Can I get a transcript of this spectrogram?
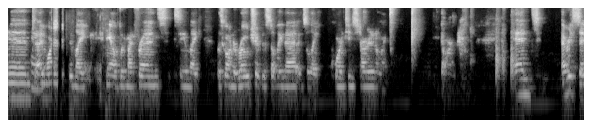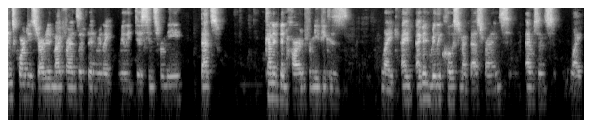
and I wanted to like hang out with my friends, seeing like let's go on a road trip and stuff like that. And so like quarantine started, I'm like, darn. And ever since quarantine started, my friends have been really really distant from me. That's kind of been hard for me because like I I've been really close to my best friends ever since like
